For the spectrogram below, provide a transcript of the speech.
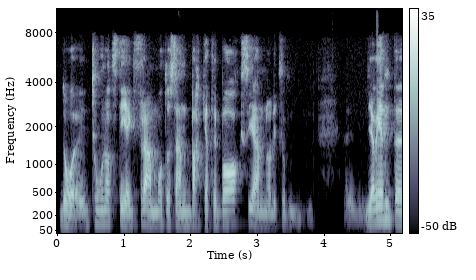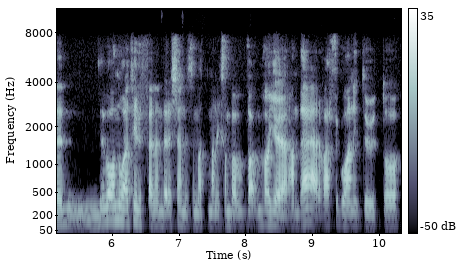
då tog något steg framåt och sen backade tillbaks igen och liksom jag vet inte, det var några tillfällen där det kändes som att man liksom bara, vad, vad gör han där? Varför går han inte ut och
